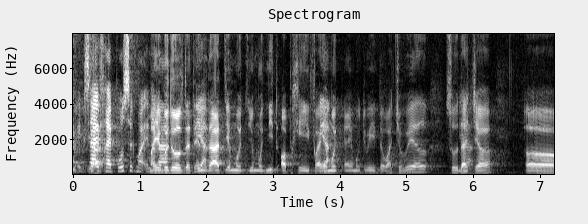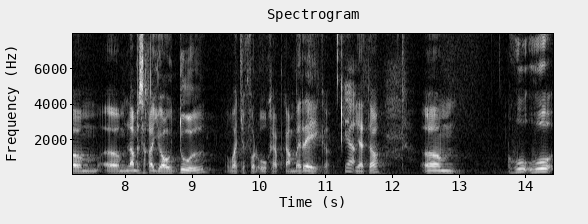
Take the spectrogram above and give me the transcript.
maar- ik zei ja. vrijpostig, maar Maar je inderdaad... bedoelt het inderdaad, je moet, je moet niet opgeven je moet, je moet weten wat je wil, zodat je, ehm ehm, laten we zeggen, jouw doel, wat je voor ogen hebt, kan bereiken. Ja. toch? Ehm, hoe, hoe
